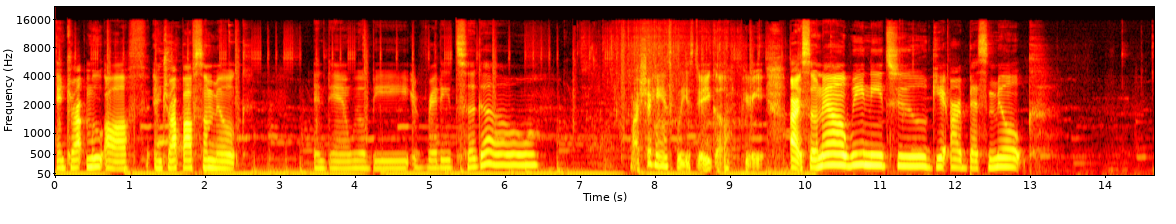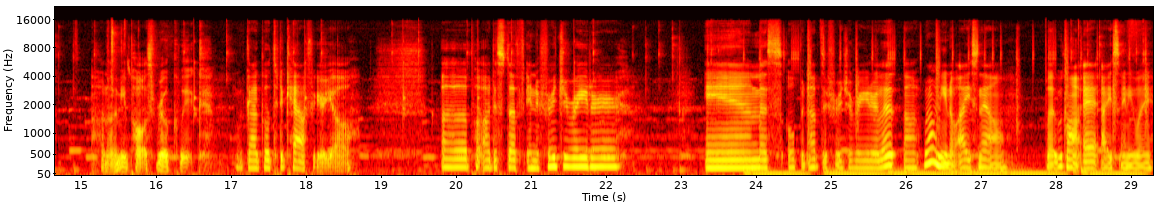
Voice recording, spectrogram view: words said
And drop Moo off and drop off some milk. And then we'll be ready to go. Wash your hands please. There you go period. All right so now we need to get our best milk. Hold on let me pause real quick. We gotta go to the cow fair y'all. Uh put all this stuff in the refrigerator. And let's open up the refrigerator. Let uh, we don't need no ice now but we're gonna add ice anyway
